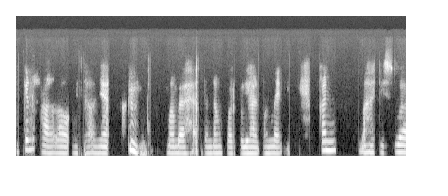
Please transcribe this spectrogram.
mungkin kalau misalnya membahas tentang perkuliahan online kan mahasiswa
